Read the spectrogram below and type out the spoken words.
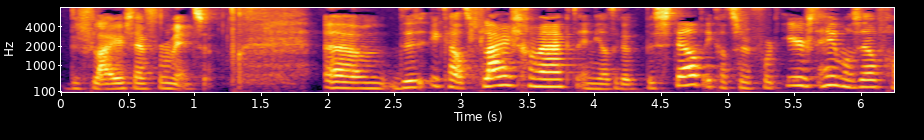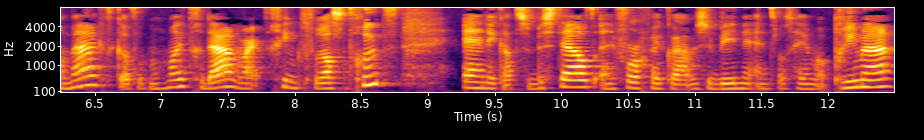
de flyers zijn voor mensen. Um, dus ik had flyers gemaakt en die had ik ook besteld. Ik had ze voor het eerst helemaal zelf gemaakt. Ik had dat nog nooit gedaan, maar het ging verrassend goed. En ik had ze besteld en vorige week kwamen ze binnen en het was helemaal prima.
